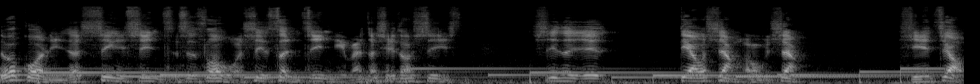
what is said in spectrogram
如果你的信心只是说我信圣经，你们这些都信信那些雕像、偶像、邪教，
